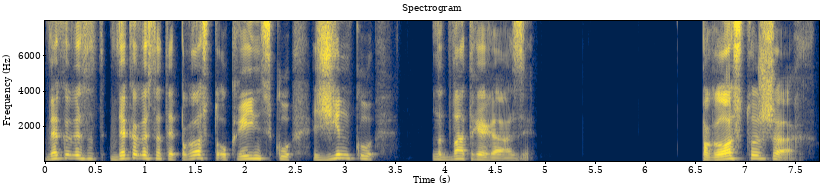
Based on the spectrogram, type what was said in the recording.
Використати, використати просто українську жінку на 2-3 рази. Просто жах.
